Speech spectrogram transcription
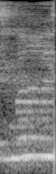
There's no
